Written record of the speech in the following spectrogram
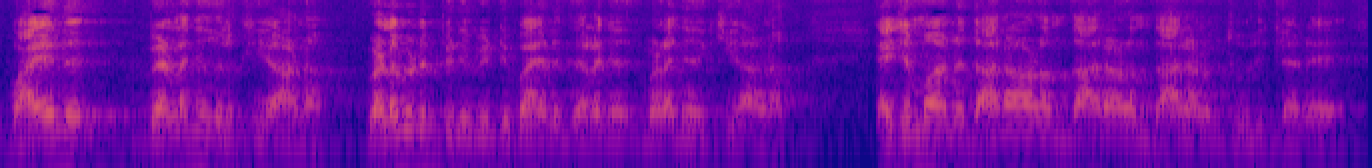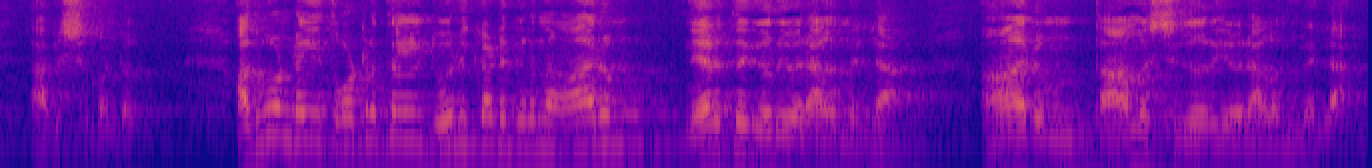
വയൽ വിളഞ്ഞു നിൽക്കുകയാണ്. വിളവെടുപ്പിന് വേണ്ടി വയൽ നിറഞ്ഞ് വിളഞ്ഞു നിൽക്കുകയാണ്. യജമാന് ധാരാളം ധാരാളം ധാരാളം ജോലിക്കാരെ ആവശ്യമുണ്ട്. അതുകൊണ്ട് ഈ തോട്ടത്തിൽ ജോലിക്കാട്ട് കയറുന്ന ആരും നേരത്തെ കയറിയവരാകുന്നില്ല. ആരും താമസിച്ച് കയറിയവരാകുന്നുമില്ല.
